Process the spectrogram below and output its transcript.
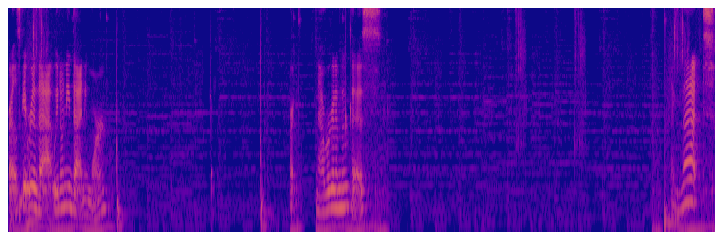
Alright, let's get rid of that. We don't need that anymore. Now we're gonna move this. Like that.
